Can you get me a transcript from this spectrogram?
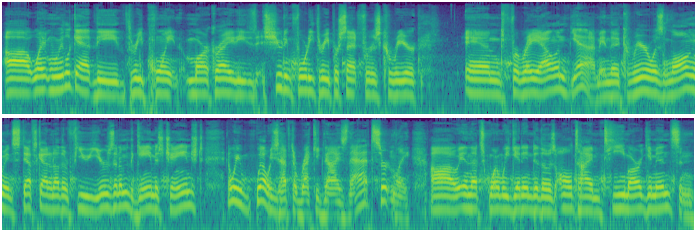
Uh, when, when we look at the three point mark, right, he's shooting 43% for his career And for Ray Allen, yeah, I mean, the career was long. I mean, Steph's got another few years in him. The game has changed. And we, we always have to recognize that, certainly. Uh, and that's when we get into those all time team arguments and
